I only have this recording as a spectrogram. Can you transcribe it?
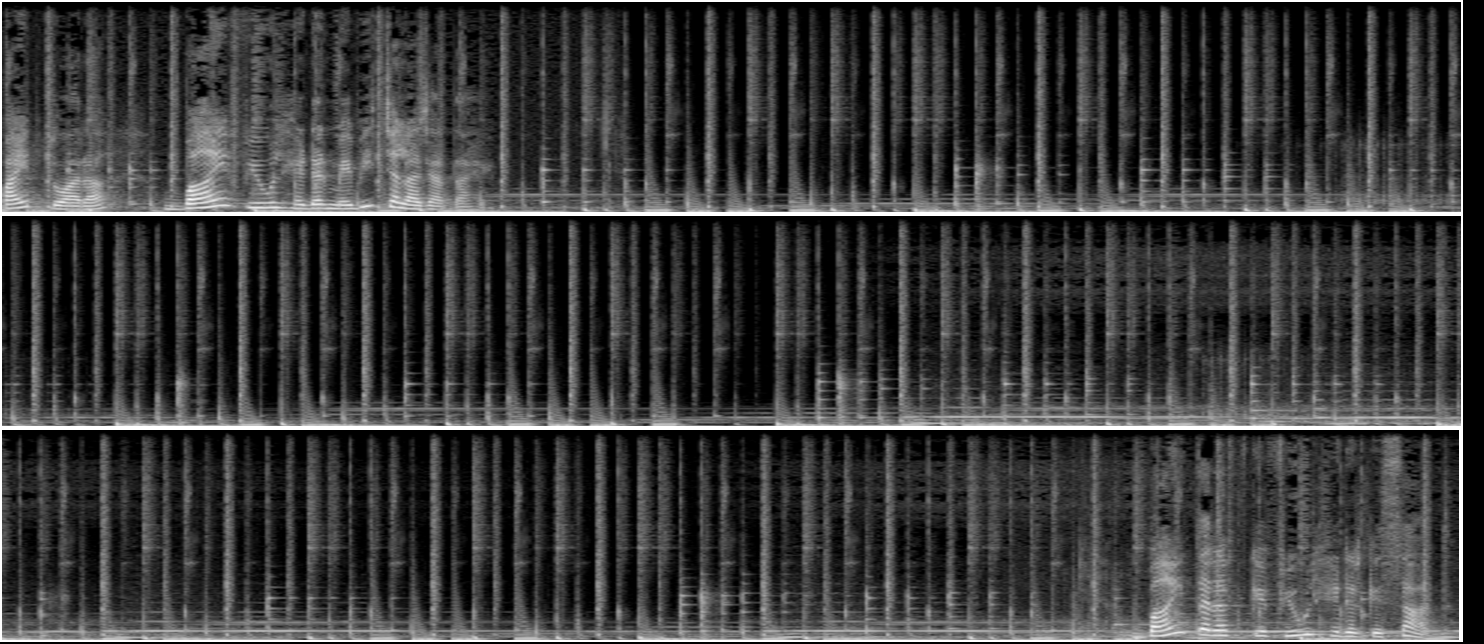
पाइप द्वारा बाएँ फ्यूल हेडर में भी चला जाता है। बाई तरफ़ के फ्यूल हेडर के साथ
